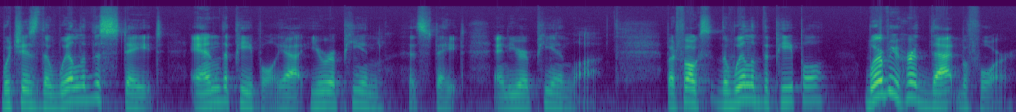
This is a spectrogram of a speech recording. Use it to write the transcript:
which is the will of the state and the people. Yeah, European state and European law. But, folks, the will of the people, where have you heard that before?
